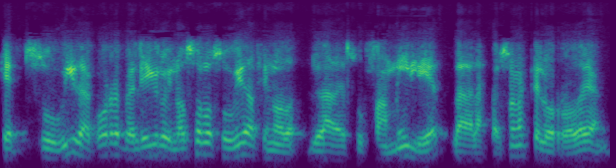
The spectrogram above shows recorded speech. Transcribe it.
que su vida corre peligro y no solo su vida, sino la de su familia, la de las personas que lo rodean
